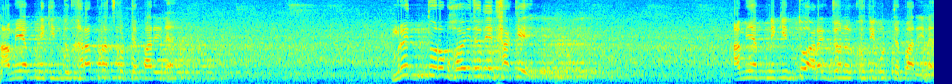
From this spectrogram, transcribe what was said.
আমি আপনি কিন্তু খারাপ কাজ করতে পারি না। মৃত্যুর ভয় যদি থাকে, আমি আপনি কিন্তু আরেকজনের ক্ষতি করতে পারি না।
